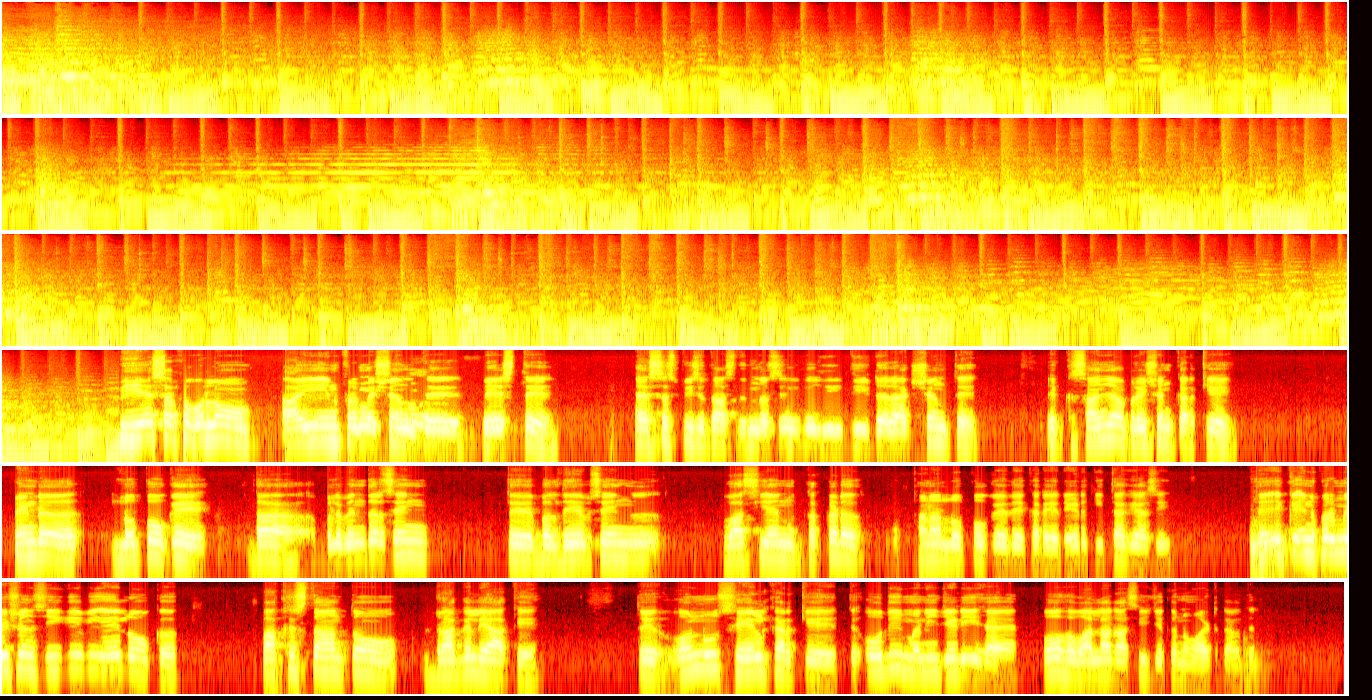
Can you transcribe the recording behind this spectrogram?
Música BSF ਵੱਲੋਂ ਆਈ information ਤੇ ਬੇਸ ਤੇ ਐਸਐਸਪੀ ਸਰਦਾਰ ਸਤਿੰਦਰ ਸਿੰਘ ਜੀ ਦੀ ਡਾਇਰੈਕਸ਼ਨ ਤੇ ਇੱਕ ਸਾਂਝਾ ਆਪਰੇਸ਼ਨ ਕਰਕੇ ਪਿੰਡ ਲੋਪੋਕੇ ਦਾ ਬਲਵਿੰਦਰ ਸਿੰਘ ਤੇ ਬਲਦੇਵ ਸਿੰਘ ਵਾਸੀਆਂ ਕੱਕੜ ਥਾਣਾ ਲੋਪੋਕੇ ਦੇ ਘਰੇ ਰੇਡ ਕੀਤਾ ਗਿਆ ਸੀ ਤੇ ਇੱਕ ਇਨਫੋਰਮੇਸ਼ਨ ਸੀਗੀ ਵੀ ਇਹ ਲੋਕ ਪਾਕਿਸਤਾਨ ਤੋਂ ਡਰੱਗ ਲਿਆ ਕੇ ਤੇ ਉਹਨੂੰ ਸੇਲ ਕਰਕੇ ਤੇ ਉਹਦੀ ਮਨੀ ਜਿਹੜੀ ਹੈ ਉਹ ਹਵਾਲਾ ਰਾਸ਼ੀ 'ਚ ਕਨਵਰਟ ਕਰ ਦਿੰਦੇ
